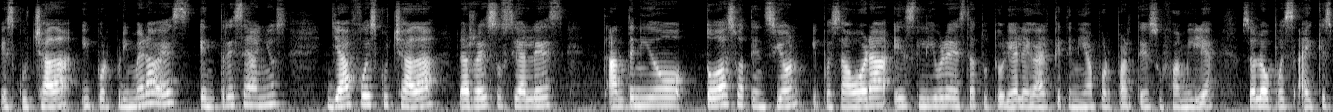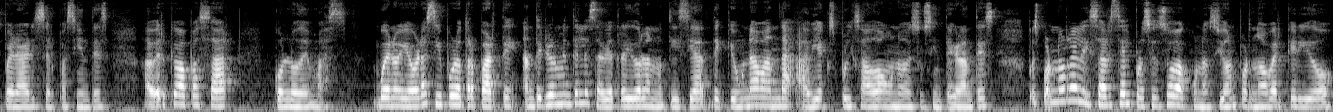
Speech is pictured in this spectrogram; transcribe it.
escuchada y por primera vez en 13 años ya fue escuchada, las redes sociales han tenido toda su atención y pues ahora es libre de esta tutoría legal que tenía por parte de su familia. Solo pues hay que esperar y ser pacientes a ver qué va a pasar con lo demás. Bueno, y ahora sí, por otra parte, anteriormente les había traído la noticia de que una banda había expulsado a uno de sus integrantes, pues por no realizarse el proceso de vacunación, por no haber querido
